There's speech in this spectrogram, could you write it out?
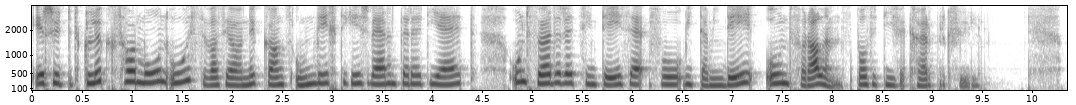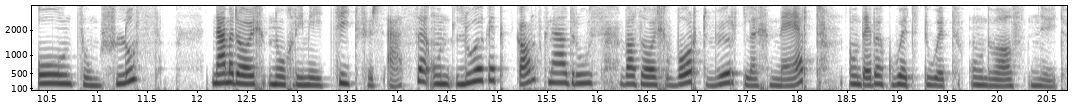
Ihr schüttet Glückshormon aus, was ja nicht ganz unwichtig ist während der Diät, und fördert die Synthese von Vitamin D und vor allem das positive Körpergefühl. Und zum Schluss Nehmt euch noch ein mehr Zeit fürs Essen und schaut ganz genau daraus, was euch wortwörtlich nährt und eben gut tut und was nicht.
